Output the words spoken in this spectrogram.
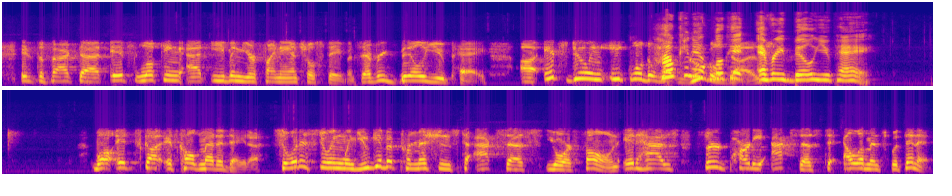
is the fact that it's looking at even your financial statements every bill you pay uh, it's doing equal to how can Google it look does. at every bill you pay well it's got it's called metadata so what it's doing when you give it permissions to access your phone it has third party access to elements within it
